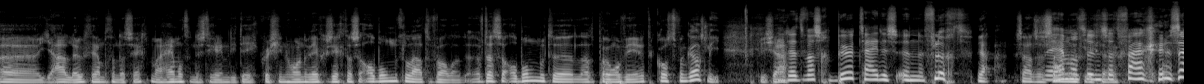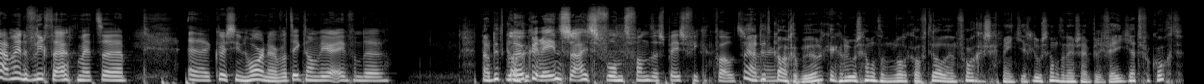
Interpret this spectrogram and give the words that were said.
Eh, ja, leuk dat Hamilton dat zegt, maar Hamilton is degene die tegen Christian Horner heeft gezegd dat ze Albon moeten laten vallen. Of dat ze Albon moeten laten promoveren ten koste van Gasly. Dus ja, Ja, dat was gebeurd tijdens een vlucht. ja zaten ze Bij samen Hamilton zat vaak samen in een vliegtuig met eh eh Christine Horner. Wat ik dan weer een van de Nou, dit kan leukere insights vond van de specifieke quote. Nou ja, dit kan gebeuren. Kijk, Lewis Hamilton, wat ik al vertelde in het vorige segmentje, is Lewis Hamilton heeft zijn privéjet verkocht.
